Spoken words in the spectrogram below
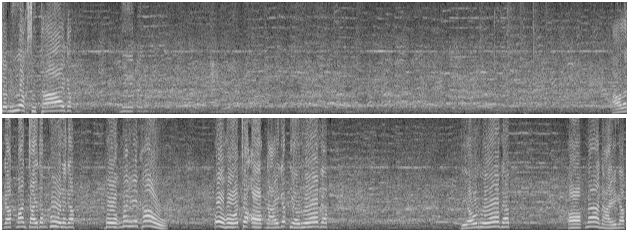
จนเฮือกสุดท้ายครับ นี่เป็นเอาละครับมั่นใจทั้งคู่แล้วครับ โบกไม่ให้เข้า โอ้โห จะออกไหนครับ เดี๋ยวรู้ครับ เดี๋ยวรู้ครับ ออกหน้าไหนครับ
